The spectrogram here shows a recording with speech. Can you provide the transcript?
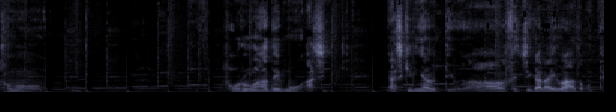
う、その、フォロワーでもう足足切りに合うっていうのは、ああ、せちがらいわ、と思って。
